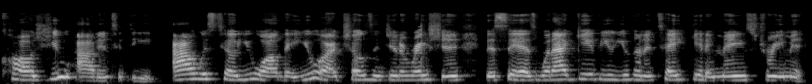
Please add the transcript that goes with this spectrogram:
calls you out into deep. I always tell you all that you are a chosen generation that says, What I give you, you're going to take it and mainstream it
